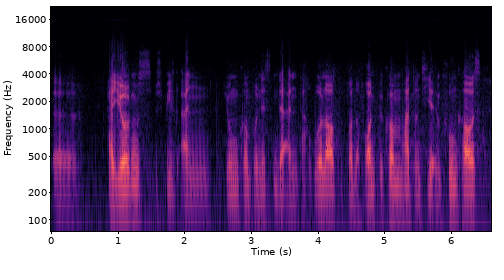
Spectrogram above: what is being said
Äh, Herr Jürgens spielt einen jungen Komponisten, der einen Tag Urlaub von der Front bekommen hat und hier im Funkhaus äh,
